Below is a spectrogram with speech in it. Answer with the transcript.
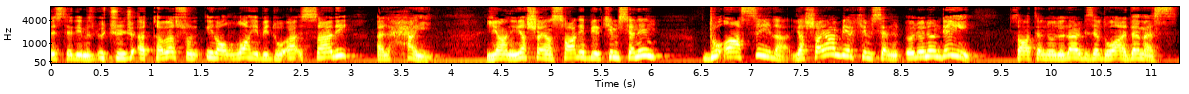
es dediğimiz üçüncü et-tevessül ilallahi bi du'a salih el hayy. Yani yaşayan salih bir kimsenin duasıyla, yaşayan bir kimsenin, ölünün değil. Zaten ölüler bize dua edemez.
